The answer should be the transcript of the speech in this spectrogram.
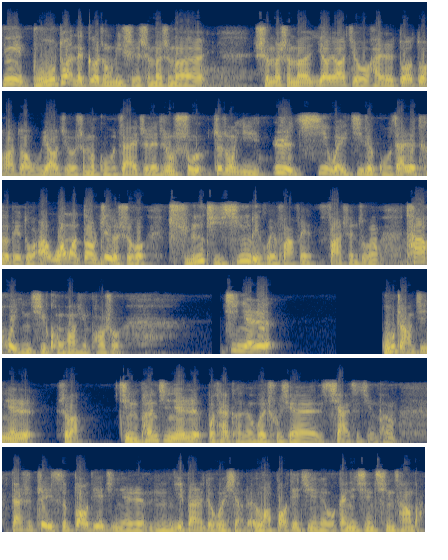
因为不断的各种历史什么什么。什么什么幺幺九还是多多少多少五幺九什么股灾之类这种数这种以日期为计的股灾日特别多，而往往到这个时候群体心理会发分发生作用，它会引起恐慌性抛售。纪念日，股涨纪念日是吧？井喷纪念日不太可能会出现下一次井喷，但是这一次暴跌纪念日，嗯，一般人都会想着哇，暴跌纪念日我赶紧先清仓吧，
